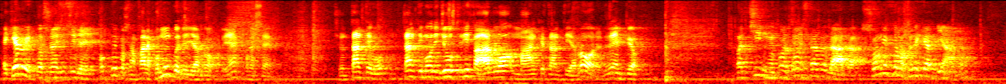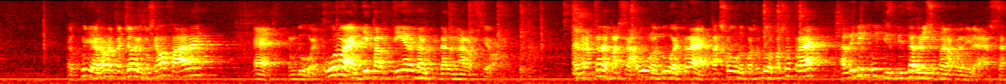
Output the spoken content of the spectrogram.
È chiaro che possono esserci dei, qui possono fare comunque degli errori, eh, come sempre. Ci sono tanti, tanti modi giusti di farlo, ma anche tanti errori. Ad esempio, vaccini, informazione è stata data, sono informazioni che abbiamo, e quindi l'errore peggiore che possiamo fare è due. Uno è di partire dal, dalla narrazione la narrazione passa 1, 2, 3, passo 1, passo 2, passo 3, arrivi qui, ti sbizzarrisci e una cosa diversa.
